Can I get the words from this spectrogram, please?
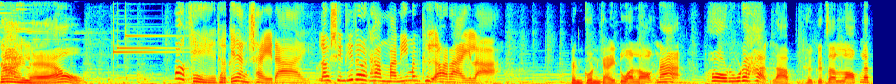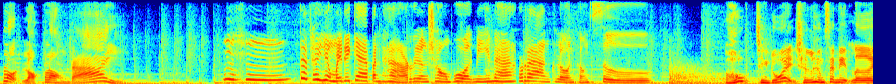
ได้แล้ว โอเค เธอก็ยังใช้ได้ แล้วชิ้นที่เธอทำมานี่มันคืออะไรล่ะ เป็นกลไกตัวล็อกนะพอรู้รหัสลับ เธอก็จะล็อกและปลดล็อกกล่องได้ แต่เธอยังไม่ได้แก้ปัญหาเรื่องช่องพวกนี้นะร่างโคลนของสูโอ้จริงด้วย ฉันลืมสนิทเลย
